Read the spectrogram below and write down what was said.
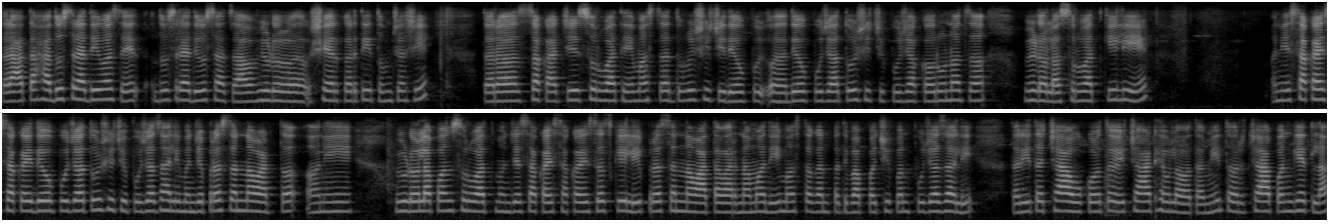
तर आता हा दुसरा दिवस आहे दुसऱ्या दिवसाचा व्हिडिओ शेअर करते तुमच्याशी. तर सकाळची सुरुवात हे मस्त तुळशीची देवपू देवपूजा तुळशीची पूजा करूनच व्हिडिओला सुरुवात केली आहे. आणि सकाळी सकाळी देवपूजा तुळशीची पूजा झाली म्हणजे प्रसन्न वाटतं. आणि व्हिडिओला पण सुरुवात म्हणजे सकाळी सकाळीच केली. प्रसन्न वातावरणामध्ये मस्त गणपती बाप्पाची पण पूजा झाली. तर इथं चहा उकळतोय. चहा ठेवला होता मी तर चहा पण घेतला.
